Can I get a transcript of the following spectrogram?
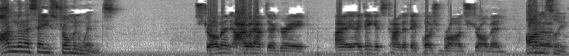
I'm gonna say Strowman wins. Strowman, I would have to agree. I, I think it's time that they push Braun Strowman. Honestly,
